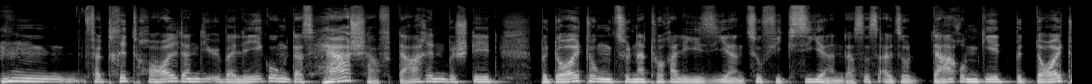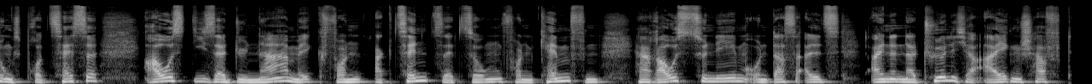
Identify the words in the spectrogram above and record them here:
äh, vertritt Hall dann die Überlegung, dass Herrschaft darin besteht, Bedeutungen zu naturalisieren, zu fixieren, dass es also darum geht, Bedeutungsprozesse aus dieser Dynamik von Akzentsetzungen, von Kämpfen herauszunehmen und das als eine natürliche Eigenschaft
